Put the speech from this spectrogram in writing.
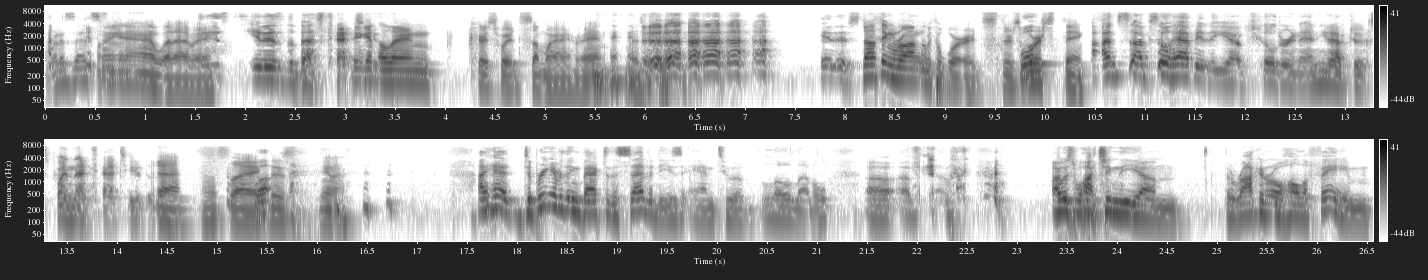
what does that like, say? yeah, whatever. It is, it is the best You're gonna learn curse words somewhere, right? There's, there's it is. nothing wrong with words. There's Well- worse things. I'm so I'm so happy that you have children and you have to explain that tattoo to them. Yeah, it's like Well- there's, you know, I had to bring everything back to the 70s and to a low level. Uh, I was watching the um, the Rock and Roll Hall of Fame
